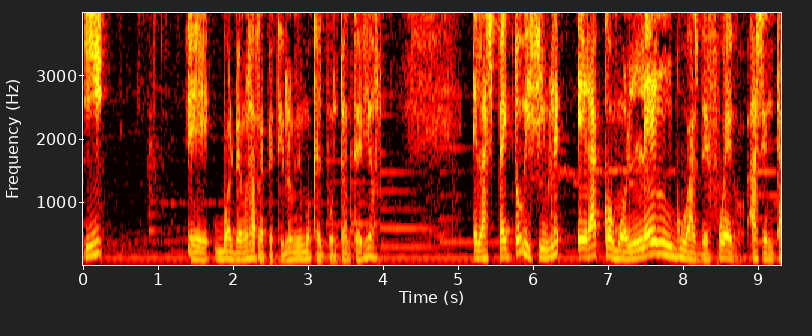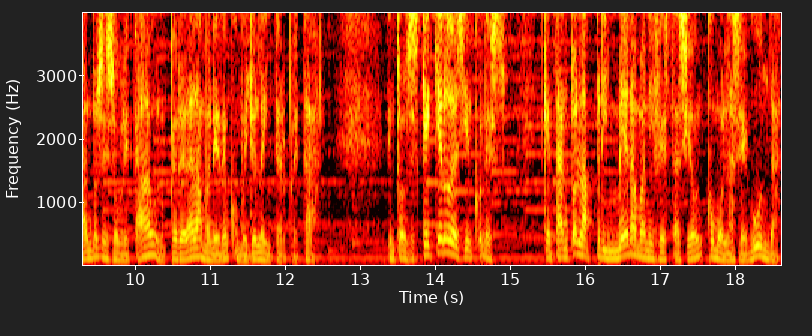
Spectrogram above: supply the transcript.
Y eh, volvemos a repetir lo mismo que el punto anterior. El aspecto visible era como lenguas de fuego asentándose sobre cada uno, pero era la manera en como ellos la interpretaban. Entonces, ¿qué quiero decir con esto? Que tanto la primera manifestación como la segunda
